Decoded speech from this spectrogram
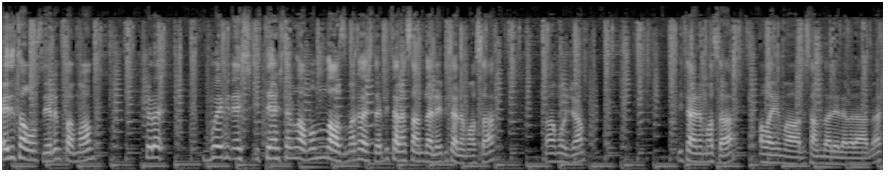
Edit house diyelim tamam. Şöyle bu evin ihtiyaçlarını almam lazım arkadaşlar. Bir tane sandalye, bir tane masa. Tamam hocam. Bir tane masa alayım abi sandalyeyle beraber.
